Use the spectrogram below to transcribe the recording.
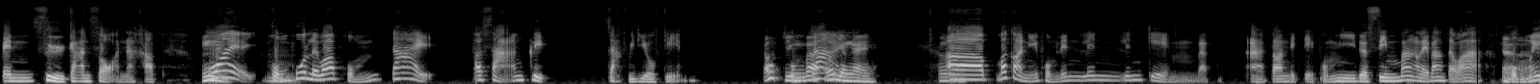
เป็นสื่อการสอนนะครับเพอืมราะว่าผมอืมพูดเลยว่าผมได้ภาษาอังกฤษ จากวิดีโอเกมเอ้าจริงป่ะผมได้เออยังไงเออเอ่อเมื่อก่อนนี้ผมเล่นเล่นเล่นเกมแบบ อ่าตอนเด็กๆ ผมมีเดอะซิมบ้างอะไรบ้างแต่ว่าอ่าผมไม่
